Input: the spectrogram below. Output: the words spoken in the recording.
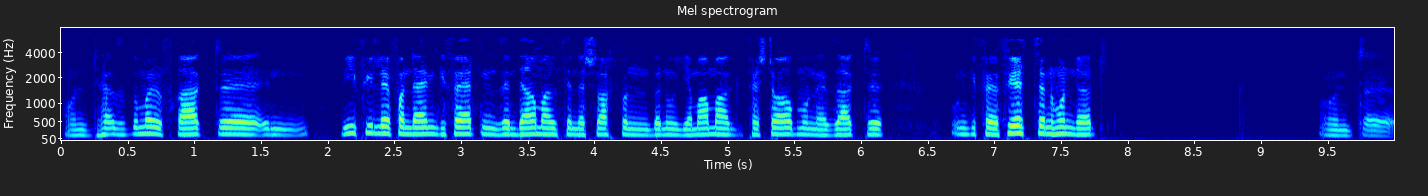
und Hazrat Umar fragte, in, wie viele von deinen Gefährten sind damals in der Schlacht von Banu Yamama verstorben? Und er sagte, ungefähr 1400. Und äh,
